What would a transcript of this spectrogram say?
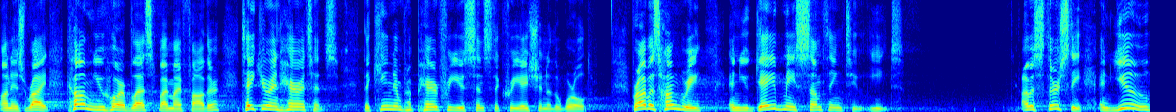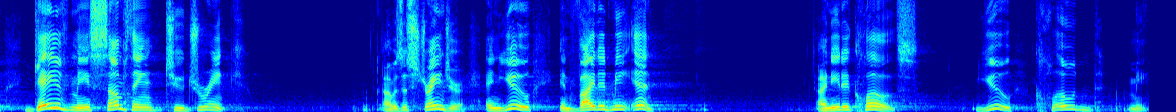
on his right, Come, you who are blessed by my Father, take your inheritance, the kingdom prepared for you since the creation of the world. For I was hungry, and you gave me something to eat. I was thirsty, and you gave me something to drink. I was a stranger, and you invited me in. I needed clothes. You clothed me.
